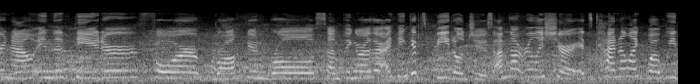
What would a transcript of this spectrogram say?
Are now in the theater for rock and roll something or other. I think it's Beetlejuice. I'm not really sure. It's kind of like what we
